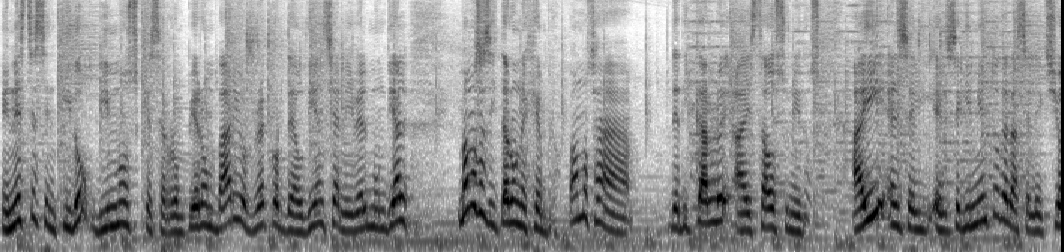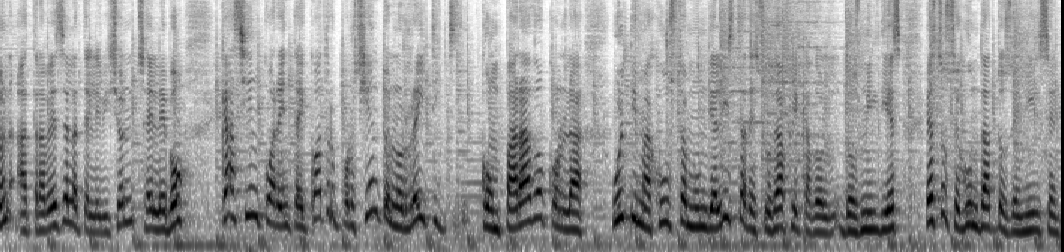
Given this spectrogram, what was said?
En este sentido, vimos que se rompieron varios récords de audiencia a nivel mundial. Vamos a citar un ejemplo. Vamos a dedicarle a Estados Unidos. Ahí el, seguimiento de la selección a través de la televisión se elevó casi en 44% en los ratings comparado con la última justa mundialista de Sudáfrica 2010, esto según datos de Nielsen.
